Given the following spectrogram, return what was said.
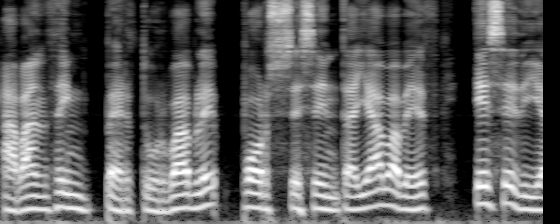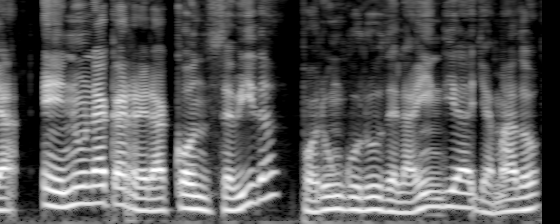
avanza imperturbable por sesentayava vez ese día en una carrera concebida por un gurú de la India llamado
